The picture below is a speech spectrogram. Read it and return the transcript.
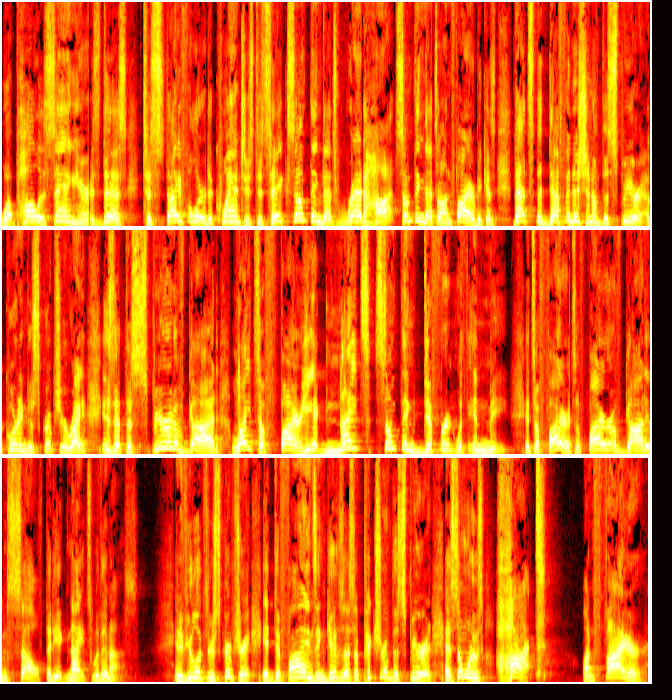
What Paul is saying here is this to stifle or to quench is to take something that's red hot, something that's on fire, because that's the definition of the Spirit according to Scripture, right? Is that the Spirit of God lights a fire. He ignites something different within me. It's a fire, it's a fire of God Himself that He ignites within us. And if you look through Scripture, it defines and gives us a picture of the Spirit as someone who's hot, on fire.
